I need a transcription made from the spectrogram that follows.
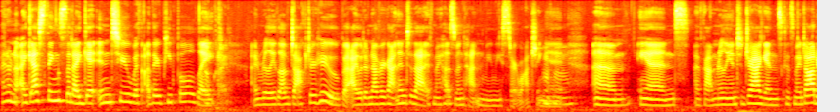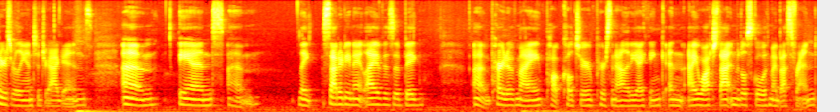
I don't know, I guess things that I get into with other people. Like, okay. I really love Doctor Who, but I would have never gotten into that if my husband hadn't made me start watching mm-hmm. it. Um, and I've gotten really into dragons because my daughter's really into dragons. Um, and um, like Saturday Night Live is a big um, part of my pop culture personality, I think. And I watched that in middle school with my best friend.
